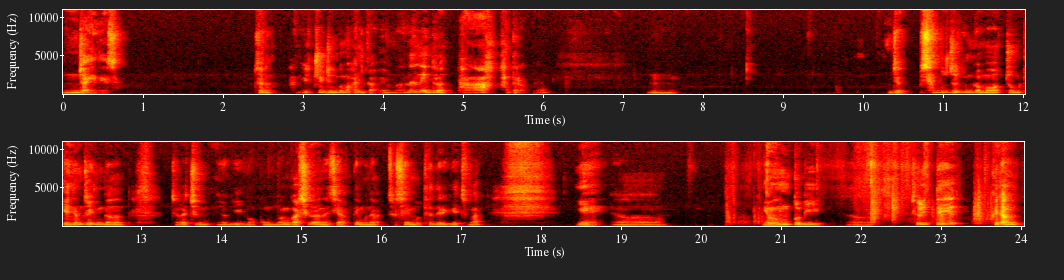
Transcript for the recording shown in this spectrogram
문장에 대해서. 저는 한 일주일 정도만 하니까 웬만한 애들은 다 하더라고요. 음. 이제 세부적인 거 뭐 좀 개념적인 거는 제가 지금 여기 뭐 공간과 시간의 제약 때문에 자세히 못 해드리겠지만 예, 어, 영어 문법이 어, 절대 그냥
